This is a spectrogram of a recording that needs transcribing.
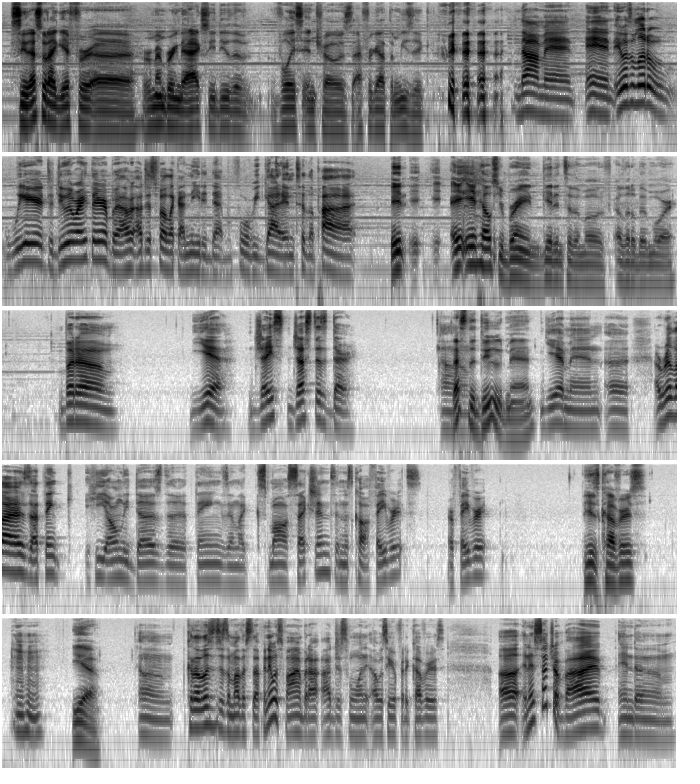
See, that's what I get for uh remembering to actually do the voice intros. I forgot the music. Nah, man. And it was a little weird to do it right there, but I, I just felt like I needed that before we got into the pod. It, it it it helps your brain get into the mode a little bit more. But um, yeah, Jace Justice Der. Um, That's the dude, man. yeah, man. Uh, I realized I think he only does the things in like small sections, and it's called favorites or favorite. His covers. Mm-hmm. Yeah. Um because i listened to some other stuff and it was fine but I, I just wanted i was here for the covers. Uh and it's such a vibe and um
